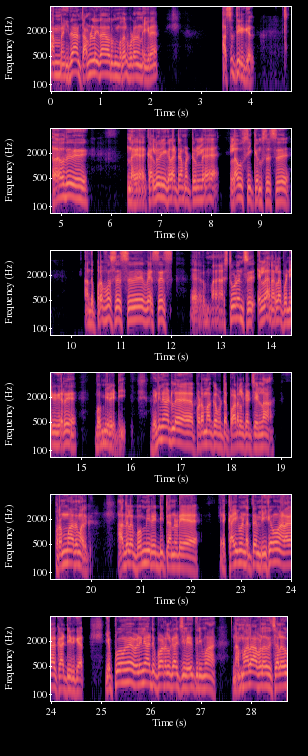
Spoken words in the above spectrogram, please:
நம்ம இதான் தமிழில் இதான் அவருக்கு முதல் படம்னு நினைக்கிறேன். அசத்தி இருக்கார் அதாவது இந்த கல்லூரி கலாட்டம் மட்டும் இல்லை லவ் சீக்வன்சஸ்ஸு அந்த ப்ரொஃபஸர்ஸு வெர்சஸ் ஸ்டூடெண்ட்ஸு எல்லாம் நல்லா பண்ணியிருக்காரு பொம்மி ரெட்டி. வெளிநாட்டில் படமாக்கப்பட்ட பாடல் காட்சியெல்லாம் பிரமாதமாக இருக்குது அதில் பொம்மி ரெட்டி தன்னுடைய கைவண்ணத்தை மிகவும் அழகாக காட்டியிருக்கார். எப்போவுமே வெளிநாட்டு பாடல் காட்சியில் எது தெரியுமா? நம்மளால் அவ்வளவு செலவு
